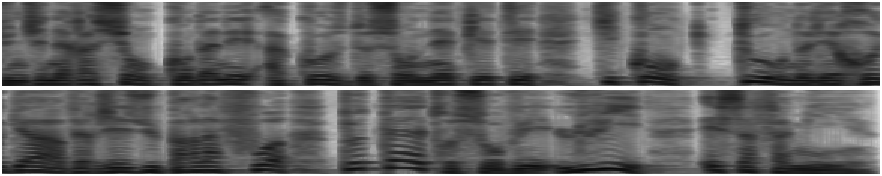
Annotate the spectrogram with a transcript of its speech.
d'une génération condamnée à cause de son impiété, quiconque tourne les regards vers Jésus par la foi peut être sauvé, lui et sa famille.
